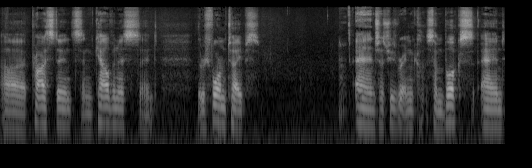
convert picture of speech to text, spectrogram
uh, Protestants and Calvinists and the Reformed types. And so she's written some books, and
